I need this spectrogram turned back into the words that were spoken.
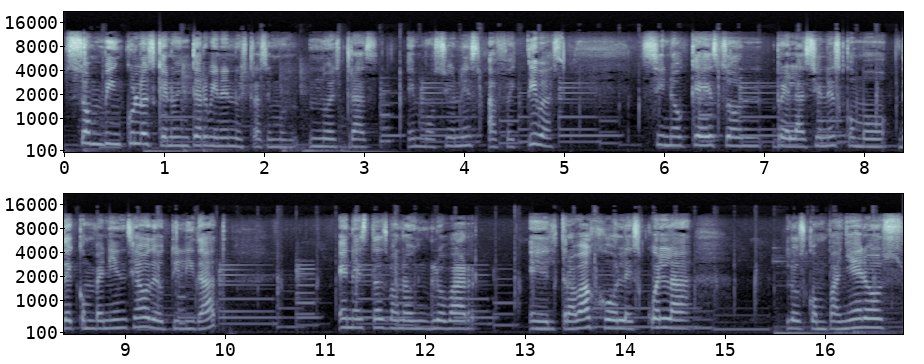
Son vínculos que no intervienen nuestras, nuestras emociones afectivas, sino que son relaciones como de conveniencia o de utilidad. En estas van a englobar el trabajo, la escuela, los compañeros,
